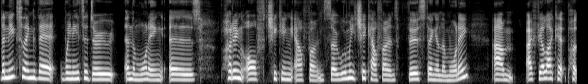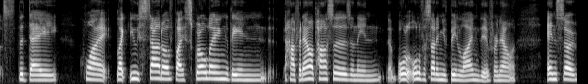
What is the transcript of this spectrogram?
The next thing that we need to do in the morning is putting off checking our phones. So when we check our phones first thing in the morning, um, I feel like it puts the day quite like you start off by scrolling, then half an hour passes, and then all, all of a sudden you've been lying there for an hour. And so,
